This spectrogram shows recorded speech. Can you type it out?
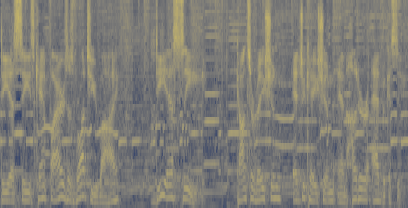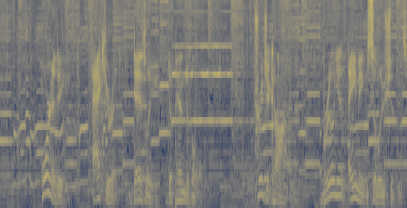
DSC's Campfires is brought to you by DSC Conservation, Education, and Hunter Advocacy. Hornady Accurate, Deadly, Dependable. Trijicon, Brilliant Aiming Solutions.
